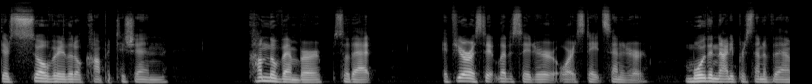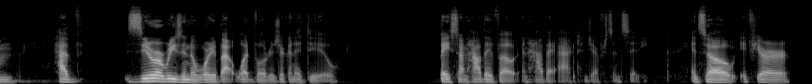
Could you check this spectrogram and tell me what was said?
there's so very little competition come November, so that if you're a state legislator or a state senator, more than 90% of them have zero reason to worry about what voters are going to do based on how they vote and how they act in Jefferson City. And so if you're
